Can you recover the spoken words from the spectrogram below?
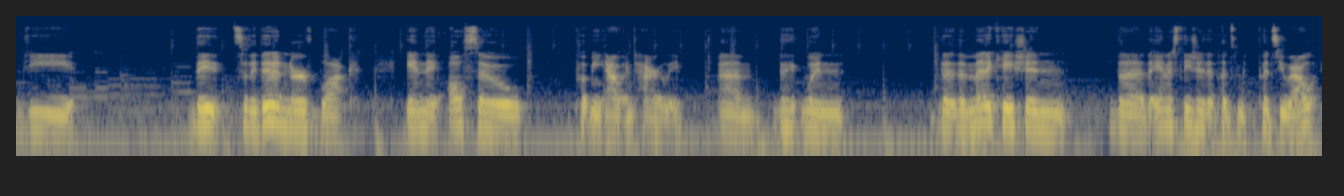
the, they, so they did a nerve block and they also put me out entirely. Um, the, when the, the medication the, the anesthesia that puts me, puts you out,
